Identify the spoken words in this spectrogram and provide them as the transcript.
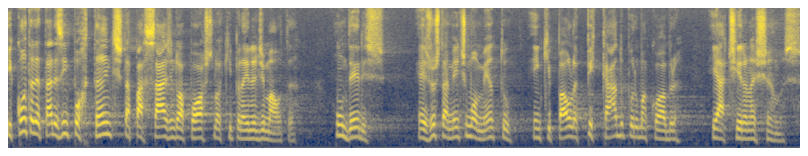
e conta detalhes importantes da passagem do apóstolo aqui pela ilha de Malta. Um deles é justamente o momento em que Paulo é picado por uma cobra e atira nas chamas.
